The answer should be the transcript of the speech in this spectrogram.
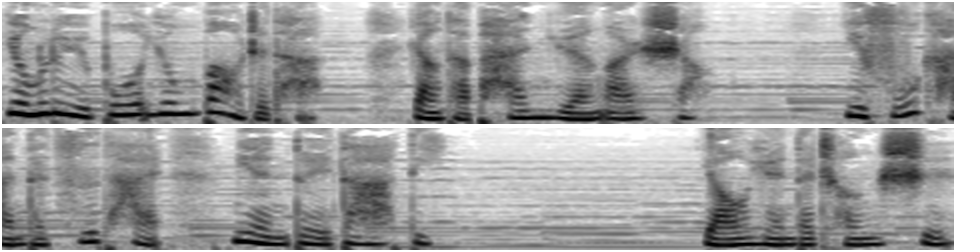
用绿波拥抱着他。让他攀援而上，以俯瞰的姿态面对大地。遥远的城市，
